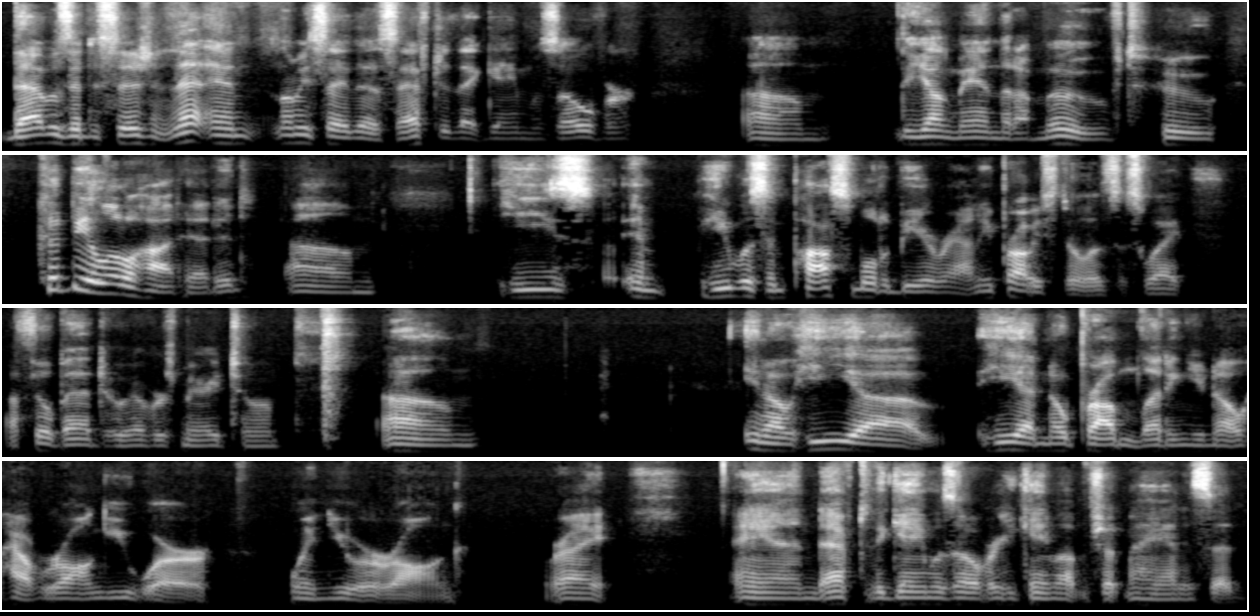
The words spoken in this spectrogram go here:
that was a decision that, and let me say this after that game was over um, the young man that I moved who could be a little hot headed um, he's he was impossible to be around he probably still is this way I feel bad to whoever's married to him um, you know he uh, he had no problem letting you know how wrong you were when you were wrong right and after the game was over, he came up and shook my hand and said,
